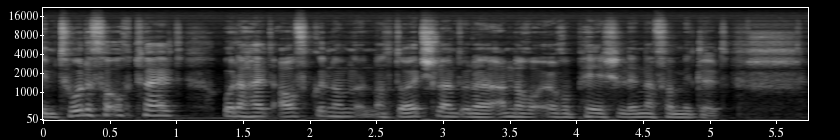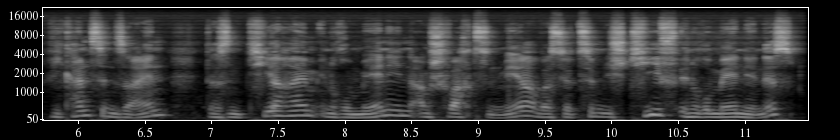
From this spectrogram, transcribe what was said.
dem Tode verurteilt oder halt aufgenommen und nach Deutschland oder andere europäische Länder vermittelt. Wie kann es denn sein, dass ein Tierheim in Rumänien am Schwarzen Meer, was ja ziemlich tief in Rumänien ist,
